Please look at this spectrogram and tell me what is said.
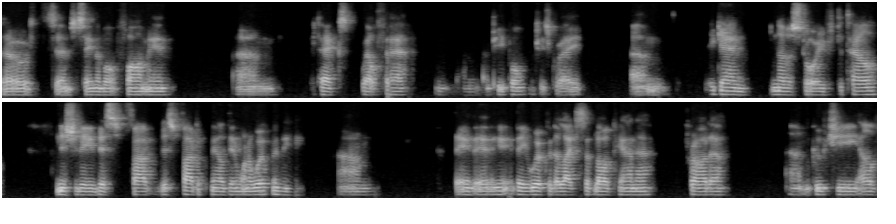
So it's um, sustainable farming, um, protects welfare, and, and people, which is great. Um, again, another story to tell. Initially, this fab this fabric mill didn't want to work with me. Um, they, they they work with the likes of Loro Piana, Prada, um, Gucci, LV.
